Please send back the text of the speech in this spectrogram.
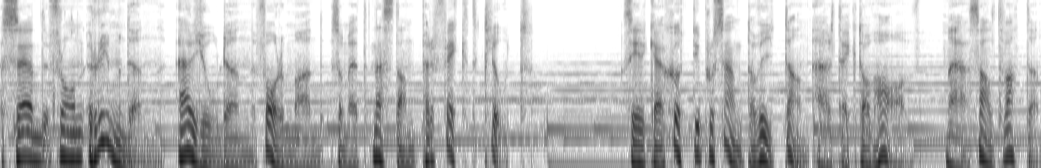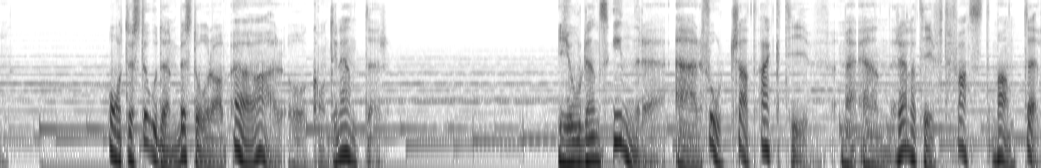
Sedd från rymden är jorden formad som ett nästan perfekt klot. Cirka 70 procent av ytan är täckt av hav med saltvatten. Återstoden består av öar och kontinenter. Jordens inre är fortsatt aktiv med en relativt fast mantel,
